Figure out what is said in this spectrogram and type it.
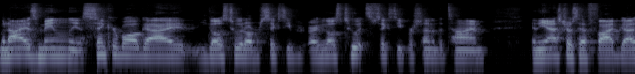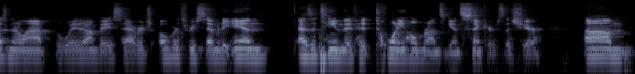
Manaea is mainly a sinker ball guy. He goes to it over 60 or he goes to it 60% of the time. And the Astros have five guys in their lineup with a weighted on base average over 370. And as a team, they've hit 20 home runs against sinkers this year. Um,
